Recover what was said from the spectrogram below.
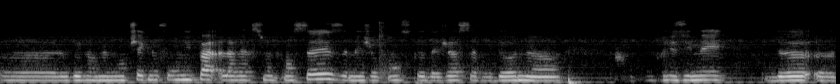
Euh, le gouvernement tchèque ne fournit pas la version française, mais je pense que déjà ça vous donne un résumé de, euh,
